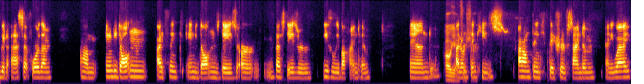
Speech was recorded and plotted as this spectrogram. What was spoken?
good asset for them. Um, Andy Dalton, I think Andy Dalton's days are best days are easily behind him, and oh yeah, I don't sure. think he's. I don't think they should have signed him anyway.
